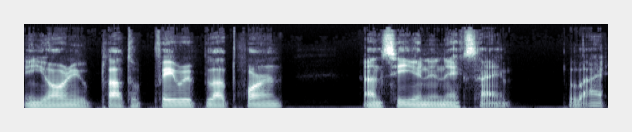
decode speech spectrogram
your, your plat- favorite platform and see you in the next time. Bye.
